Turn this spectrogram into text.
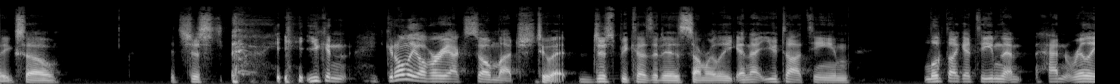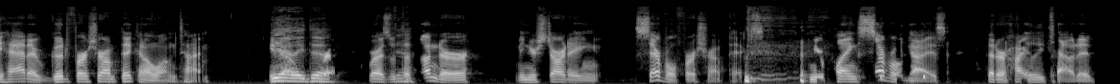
league. So it's just you can you can only overreact so much to it just because it is summer league and that Utah team looked like a team that hadn't really had a good first round pick in a long time. You yeah know? they did Whereas with Yeah. the Thunder, I mean, you're starting several first round picks and you're playing several guys that are highly touted.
